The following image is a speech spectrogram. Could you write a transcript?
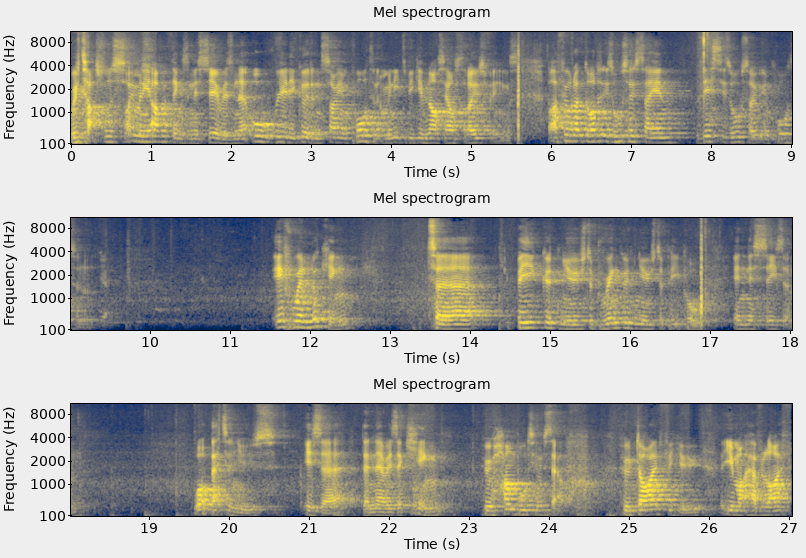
We've touched on so many other things in this series, and they're all really good and so important, and we need to be giving ourselves to those things. But I feel like God is also saying this is also important. Yeah if we're looking to be good news, to bring good news to people in this season, what better news is there than there is a king who humbled himself, who died for you that you might have life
